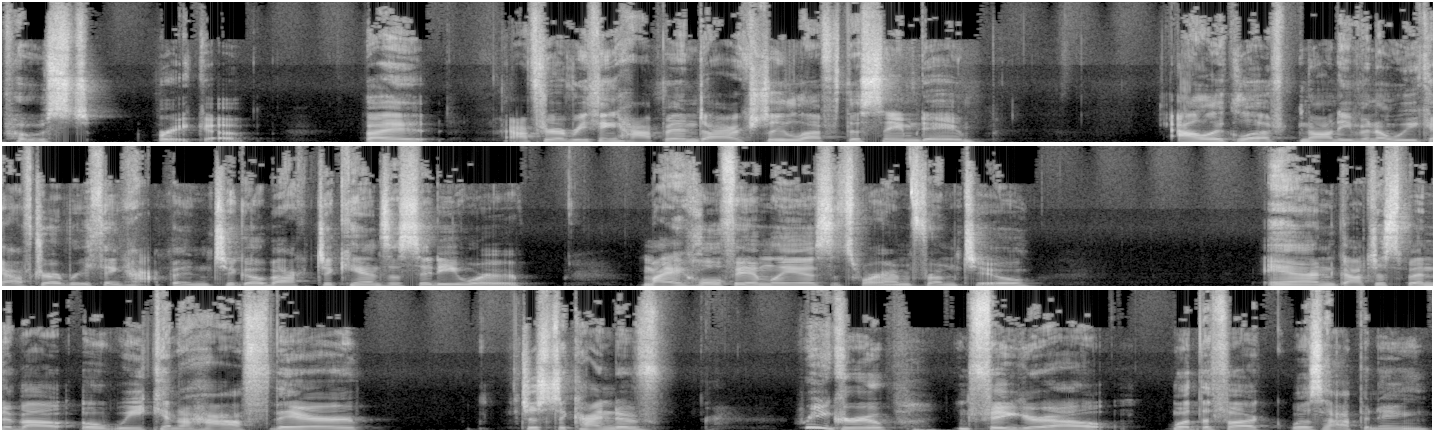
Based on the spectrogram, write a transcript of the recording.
post breakup. But after everything happened, I actually left the same day Alec left, not even a week after everything happened, to go back to Kansas City, where my whole family is. It's where I'm from too. And got to spend about a week and a half there just to kind of regroup and figure out what the fuck was happening.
